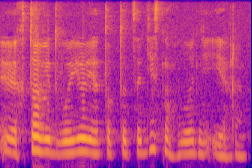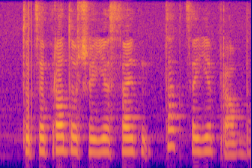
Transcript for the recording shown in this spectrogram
е, хто відвоює. Тобто це дійсно голодні ігри. То це правда, що є сайт. Так, це є правда.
